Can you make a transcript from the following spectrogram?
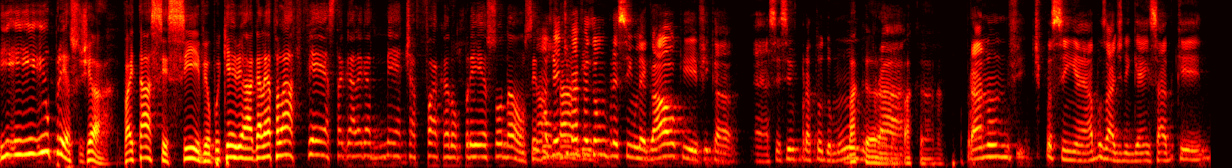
E, e- e o preço, já? Vai estar acessível? Porque a galera fala, ah, festa, a galera mete a faca no preço ou não. Vocês Não, vão a gente tá vai ali. fazer um precinho legal que fica é, acessível para todo mundo. Bacana, pra- bacana. Pra não, tipo assim, é, abusar de ninguém, sabe? Que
